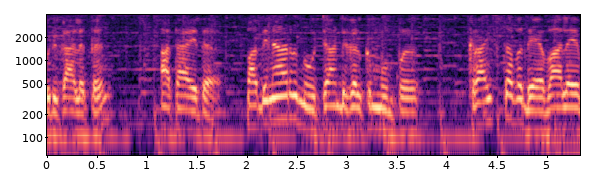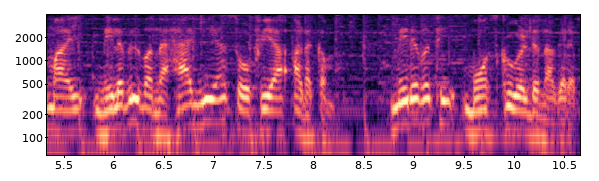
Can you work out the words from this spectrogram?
ഒരു കാലത്ത് അതായത് പതിനാറ് നൂറ്റാണ്ടുകൾക്ക് മുമ്പ് ക്രൈസ്തവ ദേവാലയമായി നിലവിൽ വന്ന ഹാഗിയ സോഫിയ അടക്കം നിരവധി മോസ്കുകളുടെ നഗരം.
